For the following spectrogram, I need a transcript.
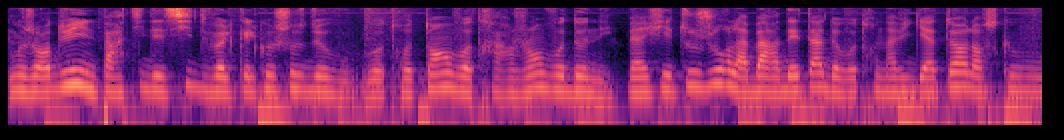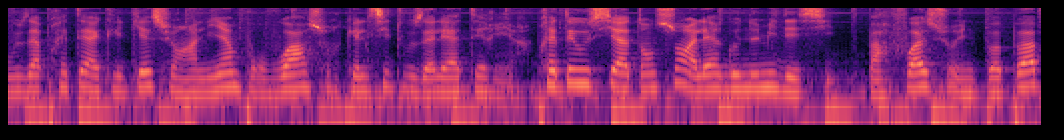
Aujourd'hui, une partie des sites veulent quelque chose de vous, votre temps, votre argent, vos données. Vérifiez toujours la barre d'état de votre navigateur lorsque vous vous apprêtez à cliquer sur un lien pour voir sur quel site vous allez atterrir. Prêtez aussi attention à l'ergonomie des sites. Parfois, sur une pop-up,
